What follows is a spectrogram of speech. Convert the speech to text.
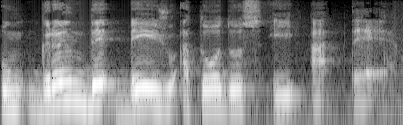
Um grande beijo a todos e até!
